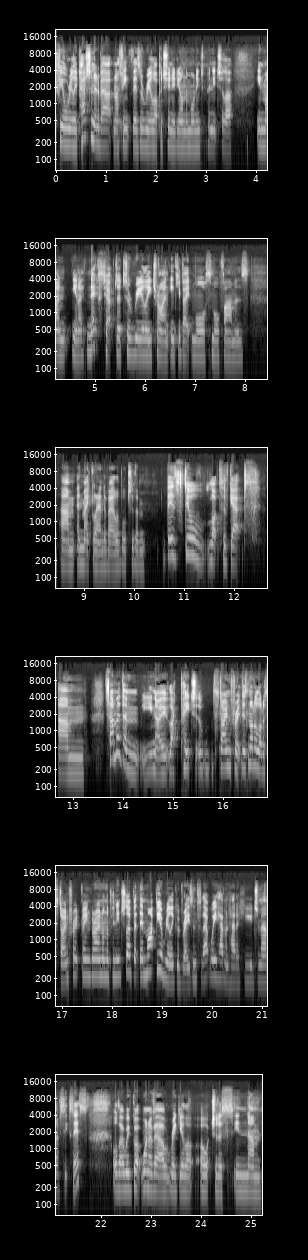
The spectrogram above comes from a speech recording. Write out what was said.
feel really passionate about, and I think there's a real opportunity on the Mornington Peninsula in my you know next chapter to really try and incubate more small farmers um, and make land available to them. There's still lots of gaps. Um, some of them, you know, like peach, stone fruit. There's not a lot of stone fruit being grown on the peninsula, but there might be a really good reason for that. We haven't had a huge amount of success, although we've got one of our regular orchardists in um,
